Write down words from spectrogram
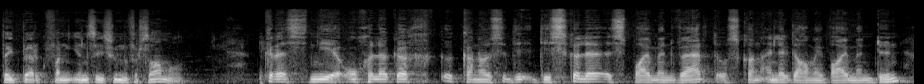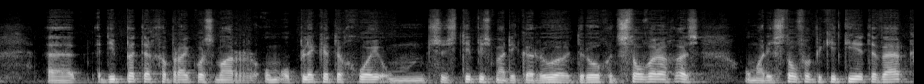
tydperk van een seisoen versamel. Chris, nee, ongelukkig kan ons die, die skille is baie min werd. Ons kan eintlik daarmee baie min doen. Uh die pitte gebruik ons maar om op plekke te gooi om soos tipies maar die Karoo droog en stowwerig is om maar die stof 'n bietjie te te werk,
